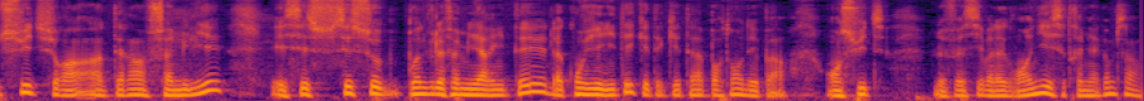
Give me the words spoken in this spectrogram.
de suite sur un, terrain familier, et c'est ce point de vue de la familiarité, de la convivialité qui était, qui était important au départ. Ensuite, le festival a grandi, et c'est très bien comme ça.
